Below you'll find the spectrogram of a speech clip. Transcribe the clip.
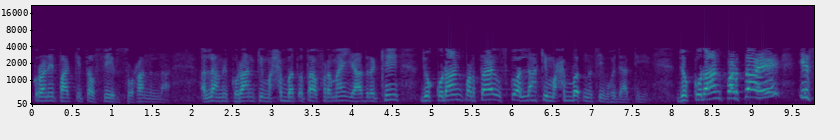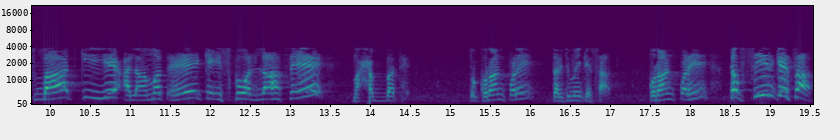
قرآن پاک کی تفسیر، سبحان اللہ۔ اللہ ہمیں قرآن کی محبت عطا فرمائیں یاد رکھیں، جو قرآن پڑھتا ہے، اس کو اللہ کی محبت نصیب ہو جاتی ہے۔ جو قرآن پڑھتا ہے، اس بات کی یہ علامت ہے کہ اس کو اللہ سے محبت ہے۔ تو قرآن پڑھیں ترجمے کے ساتھ۔ قرآن پڑھیں تفسیر کے ساتھ۔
